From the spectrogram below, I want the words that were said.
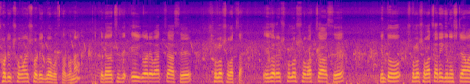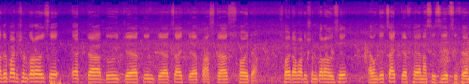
সঠিক সময়ে সঠিক ব্যবস্থাপনা। সেটা হচ্ছে যে এই ঘরে বাচ্চা আছে ষোলোশো বাচ্চা। এই ঘরে ষোলোশো বাচ্চা আছে, কিন্তু ষোলোশো বাচ্চার এগেনস্টে আমাদের পার্টিশন করা হয়েছে একটা, দুইটা, তিনটা, চারটা, পাঁচটা, ছয়টা। ছয়টা পার্টিশন করা হয়েছে এবং এই চারটা ফ্যান আছে জিএফসি ফ্যান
